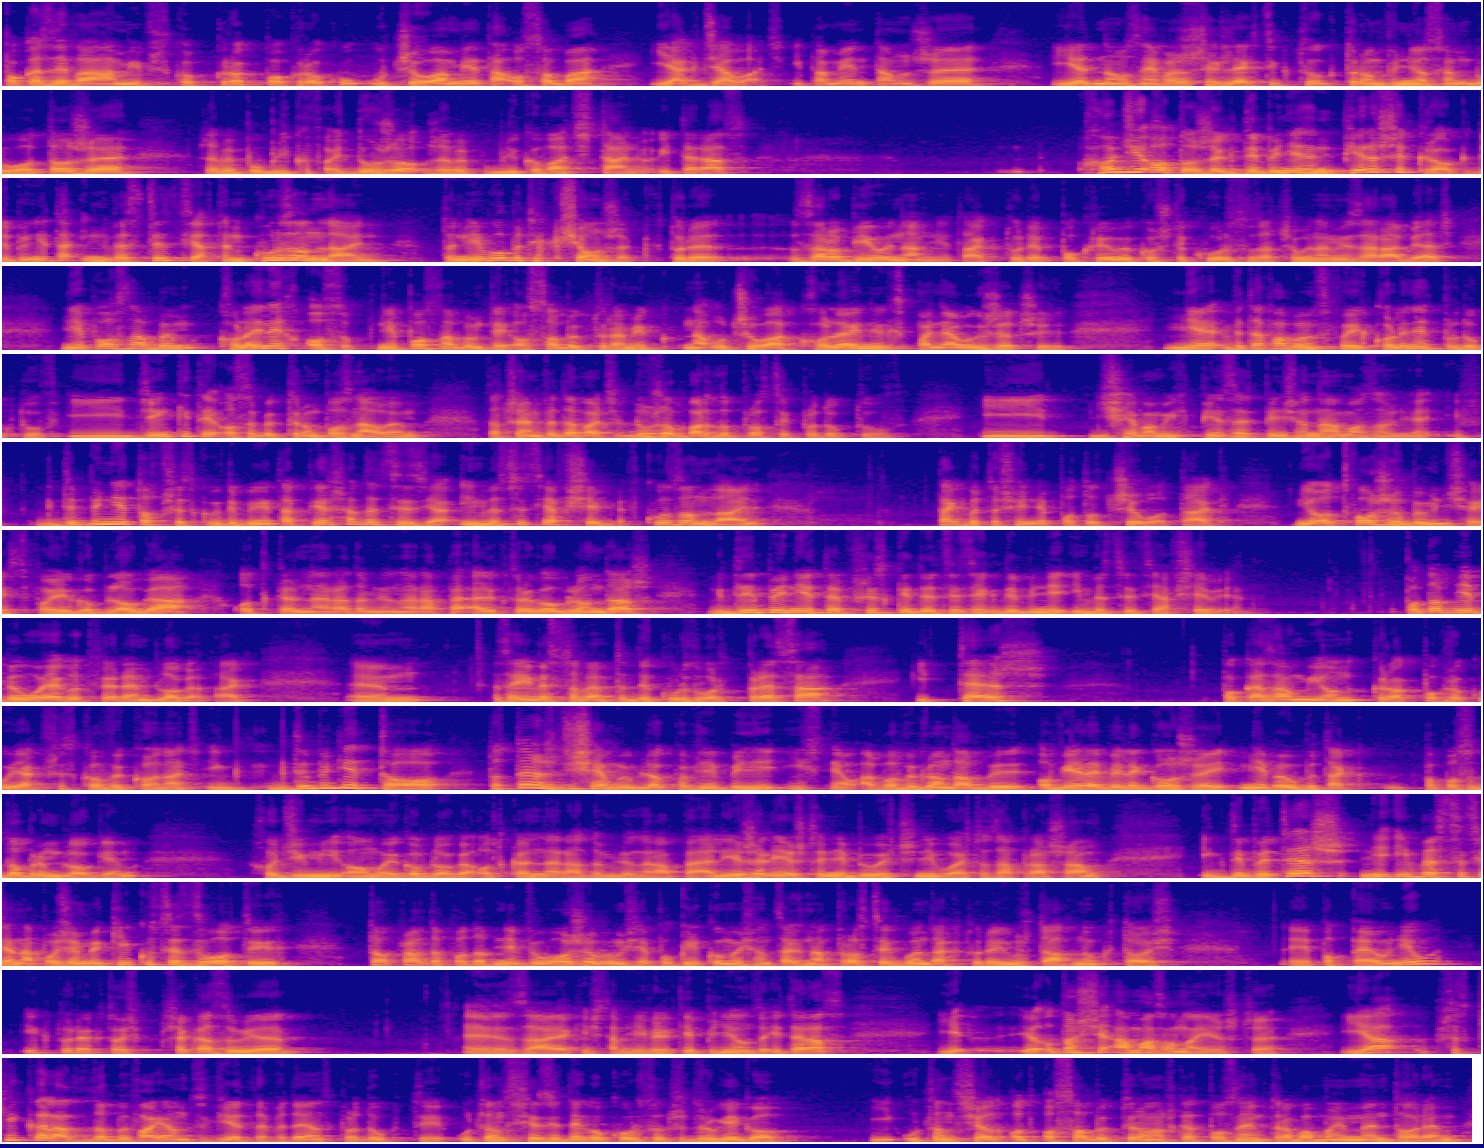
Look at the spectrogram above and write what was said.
pokazywała mi wszystko krok po kroku, uczyła mnie ta osoba, jak działać. I pamiętam, że jedną z najważniejszych lekcji, którą wyniosłem, było to, że żeby publikować dużo, żeby publikować tanio. I teraz chodzi o to, że gdyby nie ten pierwszy krok, gdyby nie ta inwestycja w ten kurs online, to nie byłoby tych książek, które zarobiły na mnie, tak? które pokryły koszty kursu, zaczęły na mnie zarabiać. Nie poznałbym kolejnych osób, nie poznałbym tej osoby, która mnie nauczyła kolejnych wspaniałych rzeczy, nie wydawałbym swoich kolejnych produktów i dzięki tej osobie, którą poznałem, zacząłem wydawać dużo bardzo prostych produktów i dzisiaj mam ich 550 na Amazonie i gdyby nie to wszystko, gdyby nie ta pierwsza decyzja, inwestycja w siebie, w kurs online, tak by to się nie potoczyło, tak? Nie otworzyłbym dzisiaj swojego bloga od kelnera do milionera.pl, którego oglądasz, gdyby nie te wszystkie decyzje, gdyby nie inwestycja w siebie. Podobnie było, jak otwierałem bloga, tak? zainwestowałem wtedy kurs WordPressa i też Pokazał mi on krok po kroku, jak wszystko wykonać i gdyby nie to, to też dzisiaj mój blog pewnie by nie istniał albo wyglądałby o wiele, wiele gorzej, nie byłby tak po prostu dobrym blogiem. Chodzi mi o mojego bloga od kelnera do milionera.pl. Jeżeli jeszcze nie byłeś czy nie byłaś, to zapraszam. I gdyby też nie inwestycja na poziomie kilkuset złotych, to prawdopodobnie wyłożyłbym się po kilku miesiącach na prostych błędach, które już dawno ktoś y, popełnił i które ktoś przekazuje y, za jakieś tam niewielkie pieniądze. I teraz Odnośnie Amazona jeszcze. Ja przez kilka lat zdobywając wiedzę, wydając produkty, ucząc się z jednego kursu czy drugiego i ucząc się od, od osoby, którą na przykład poznałem, która była moim mentorem,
